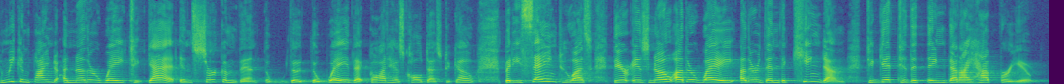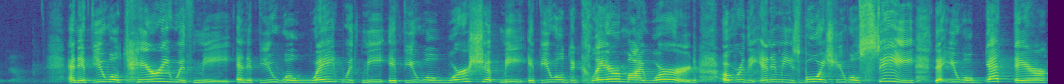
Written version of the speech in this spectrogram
and we can find another way to get and circumvent the, the, the way that God has called us to go. But He's saying to us, there is no other way other than the kingdom to get to the thing that I have for you. And if you will tarry with me, and if you will wait with me, if you will worship me, if you will declare my word over the enemy's voice, you will see that you will get there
